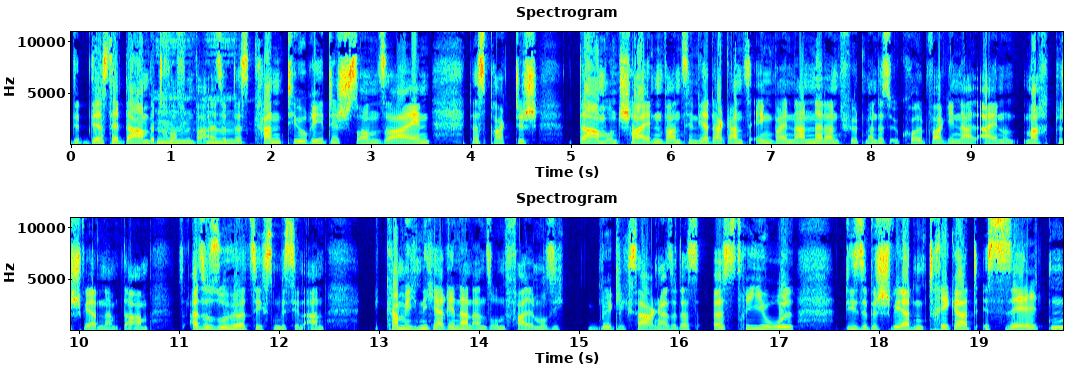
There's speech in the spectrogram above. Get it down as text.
dass der Darm betroffen war. Also mhm. das kann theoretisch so sein, dass praktisch Darm und Scheidenwand sind ja da ganz eng beieinander, dann führt man das Ökolb vaginal ein und macht Beschwerden am Darm. Also so hört sich's ein bisschen an. Ich kann mich nicht erinnern an so einen Fall, muss ich wirklich sagen. Also dass Östriol diese Beschwerden triggert, ist selten.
